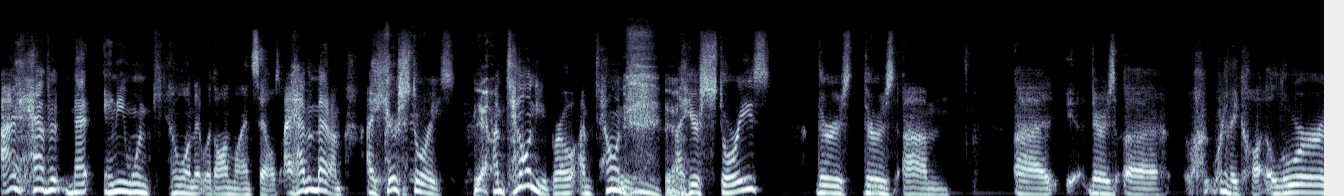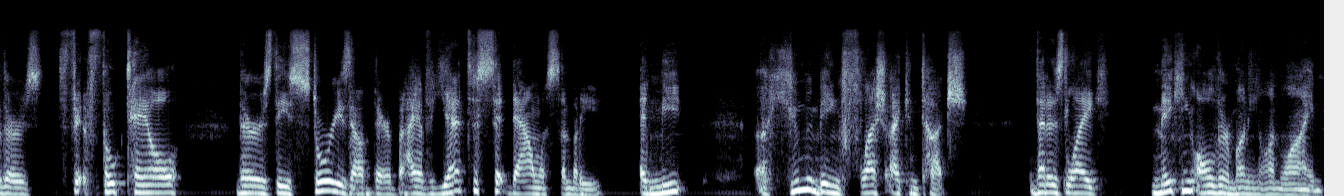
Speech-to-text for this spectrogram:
I haven't met anyone killing it with online sales. I haven't met them. I hear stories. Yeah. I'm telling you, bro. I'm telling you. Yeah. I hear stories. There's there's um uh there's uh what do they call it? Allure. There's f- folk tale. There's these stories out there, but I have yet to sit down with somebody and meet a human being, flesh I can touch, that is like making all their money online.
